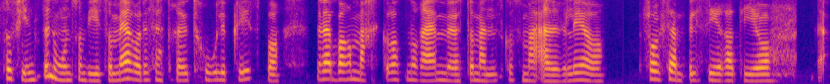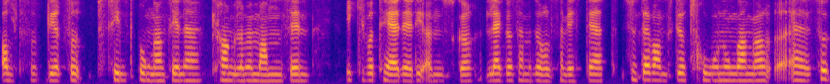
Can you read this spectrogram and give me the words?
Så finnes det noen som viser mer, og det setter jeg utrolig pris på. Men jeg bare merker at når jeg møter mennesker som er ærlige og f.eks. sier at de jo altfor blir for sint på ungene sine, krangler med mannen sin, ikke får til det de ønsker, legger seg med dårlig samvittighet, syns det er vanskelig å tro noen ganger, eh, så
